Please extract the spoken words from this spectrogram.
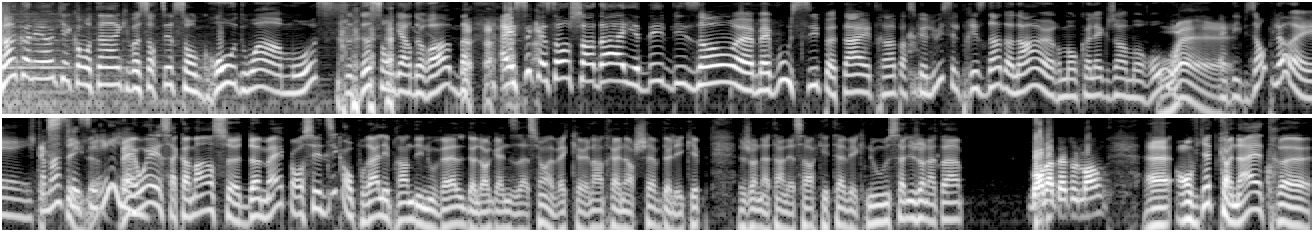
J'en connais un qui est content, qui va sortir son gros doigt en mousse de son garde-robe, ainsi que son chandail des bisons. Euh, mais vous aussi, peut-être, hein, parce que lui, c'est le président d'honneur, mon collègue Jean Moreau. Ouais. Euh, des bisons, puis là, euh, il commence Excité, les là. séries. Là. Ben oui, ça commence demain. Puis on s'est dit qu'on pourrait aller prendre des nouvelles de l'organisation avec l'entraîneur-chef de l'équipe, Jonathan Lessard, qui est avec nous. Salut, Jonathan. Bon matin tout le monde. Euh, on vient de connaître euh,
